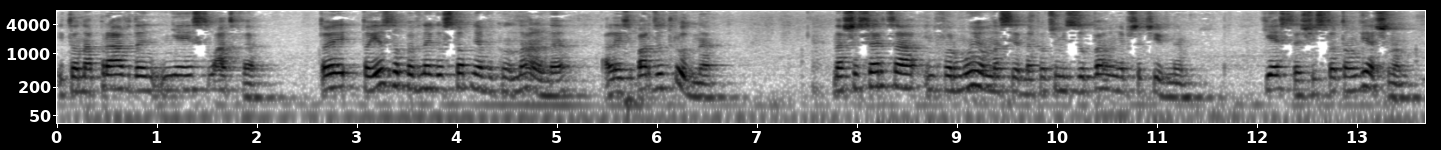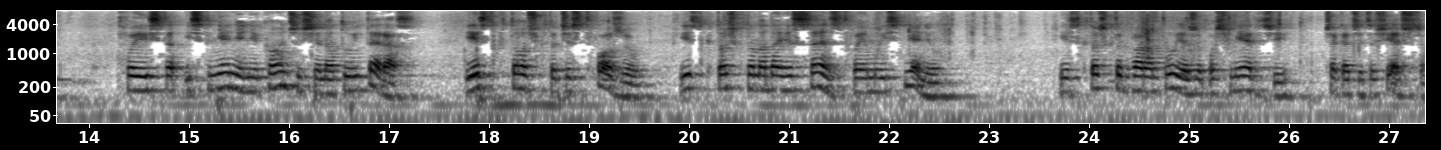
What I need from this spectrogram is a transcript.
I to naprawdę nie jest łatwe. To, to jest do pewnego stopnia wykonalne, ale jest bardzo trudne. Nasze serca informują nas jednak o czymś zupełnie przeciwnym. Jesteś istotą wieczną. Twoje istnienie nie kończy się na tu i teraz. Jest ktoś, kto Cię stworzył. Jest ktoś, kto nadaje sens Twojemu istnieniu. Jest ktoś, kto gwarantuje, że po śmierci czeka Cię coś jeszcze.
